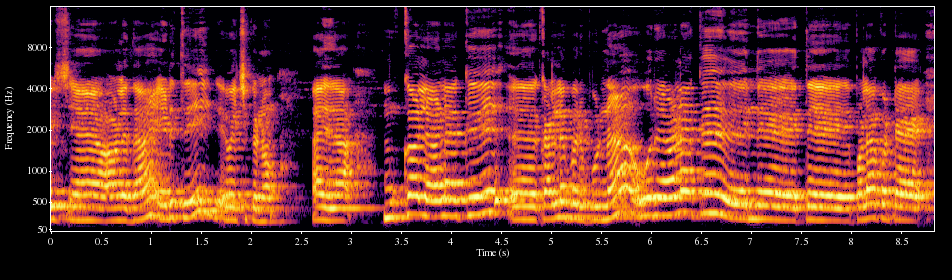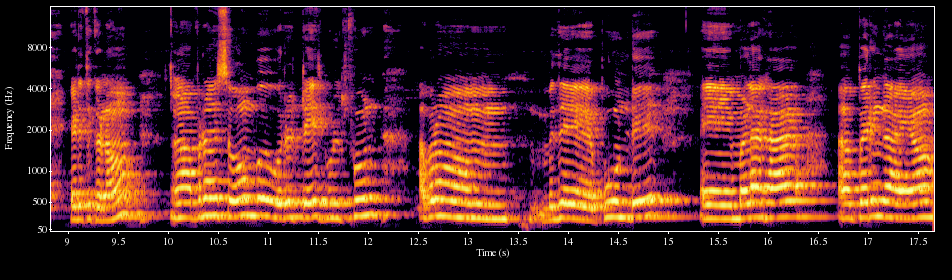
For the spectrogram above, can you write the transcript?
வச்சு அவ்வளோதான் எடுத்து வச்சுக்கணும். அதுதான். முக்கால் ஆளாக்கு அஹ், கடலைப்பருப்புன்னா ஒரு ஆளாக்கு இந்த பலாக்கொட்டை எடுத்துக்கணும். அப்புறம் சோம்பு ஒரு டேபிள் ஸ்பூன். அப்புறம் இது பூண்டு மிளகாய் பெருங்காயம்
